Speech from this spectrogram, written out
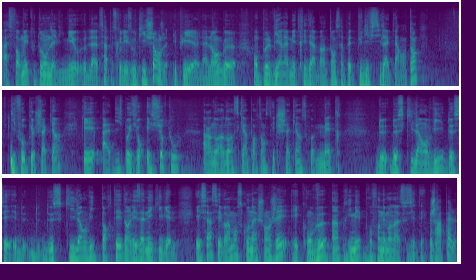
à se former tout au long de la vie. Mais au-delà de ça, parce que les outils changent. Et puis la langue, on peut bien la maîtriser à 20 ans, ça peut être plus difficile à 40 ans. Il faut que chacun ait à disposition. Et surtout, Arnaud Ardoin, ce qui est important, c'est que chacun soit maître de, ce qu'il a envie, de, ce qu'il a envie de porter dans les années qui viennent. Et ça, c'est vraiment ce qu'on a changé et qu'on veut imprimer profondément dans la société. Je rappelle,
